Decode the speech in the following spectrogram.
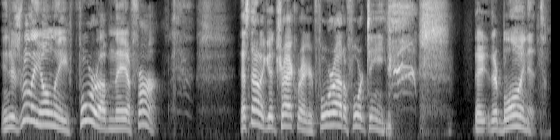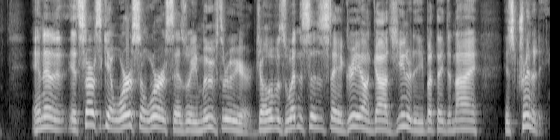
and there's really only four of them they affirm. That's not a good track record. Four out of 14. they, they're blowing it. And then it starts to get worse and worse as we move through here. Jehovah's Witnesses, they agree on God's unity, but they deny his Trinity.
